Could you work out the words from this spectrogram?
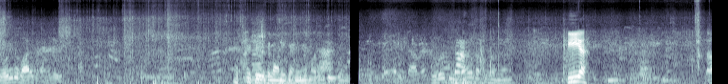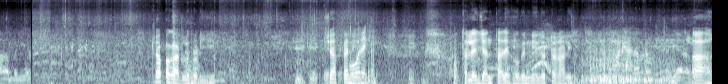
ਲੋੜੀ ਤੋਂ ਬਾਅਦ ਕਰਾਂਗੇ ਅੱਛਾ ਠੀਕ ਲਾਣੀ ਪੈਣੀ। ਹੈ ਕੀ ਆ? ਚੱਪ ਕੱਢ ਲਓ ਥੋੜੀ ਜੀ ਚੱਪ ਨਹੀਂ। ਥੱਲੇ ਜਨਤਾ ਦੇਖੋ ਕਿੰਨੀ ਲੁੱਟਣ ਵਾਲੀ। ਆਹ।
